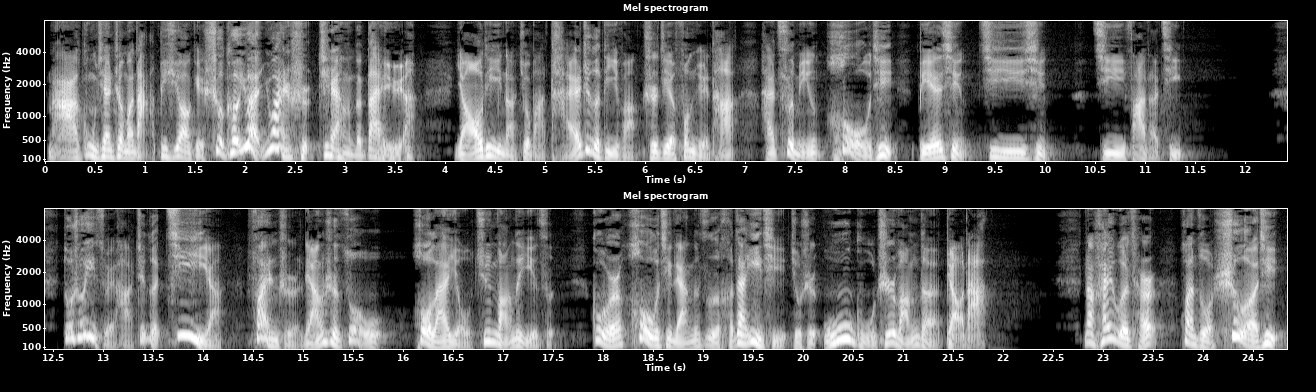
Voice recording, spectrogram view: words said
那贡献这么大，必须要给社科院院士这样的待遇啊！尧帝呢就把台这个地方直接封给他，还赐名后继，别姓姬姓，姬发的姬。多说一嘴哈，这个稷呀，泛指粮食作物，后来有君王的意思，故而后继两个字合在一起就是五谷之王的表达。那还有个词儿唤作社稷。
